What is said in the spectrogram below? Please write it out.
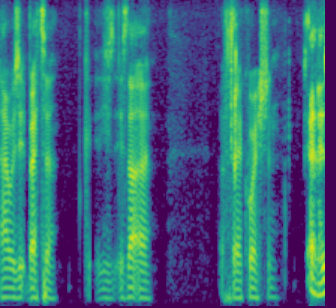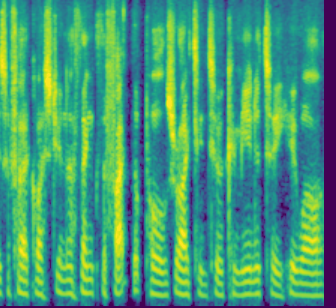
how is it better? Is, is that a, a fair question? It is a fair question. I think the fact that Paul's writing to a community who are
